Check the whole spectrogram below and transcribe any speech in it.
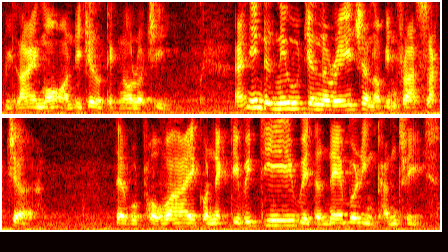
relying more on digital technology. And in the new generation of infrastructure that will provide connectivity with the neighboring countries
